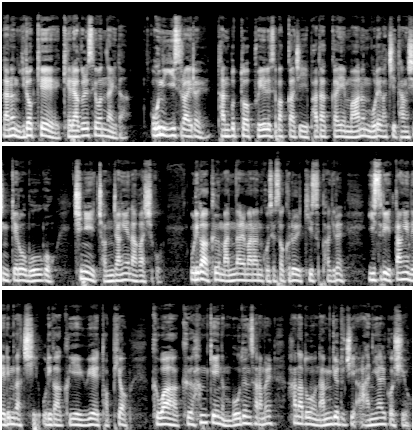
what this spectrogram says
나는 이렇게 계략을 세웠나이다. 온 이스라엘을 단부터 브엘세바까지 바닷가의 많은 모래같이 당신께로 모으고 친히 전장에 나가시고 우리가 그 만날 만한 곳에서 그를 기습하기를 이슬이 땅에 내림같이 우리가 그의 위에 덮여 그와 그 함께 있는 모든 사람을 하나도 남겨두지 아니할 것이요.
